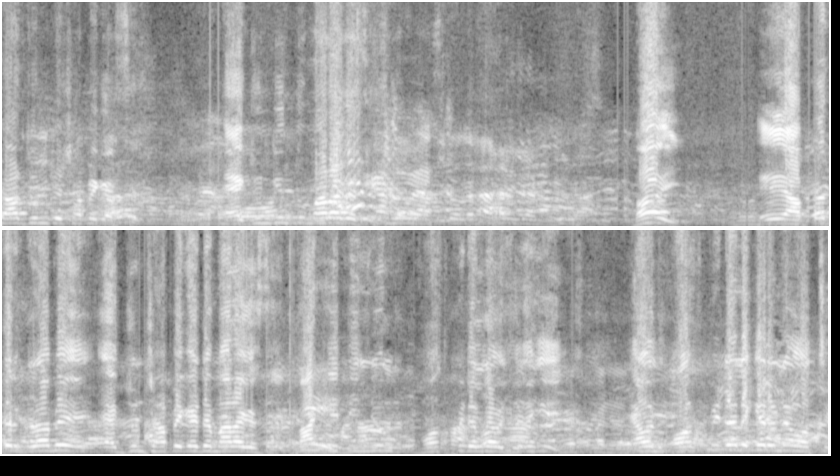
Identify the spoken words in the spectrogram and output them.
চারজনকে সাপে গেছে। একজন কিন্তু মারা গেছে। ভাই এই আপনাদের গ্রামে একজন সাপে কেটে মারা গেছে। বাকি তিনজন হসপিটাল হয়েছে নাকি? এখন হসপিটালে কেন নেওয়া হচ্ছে?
